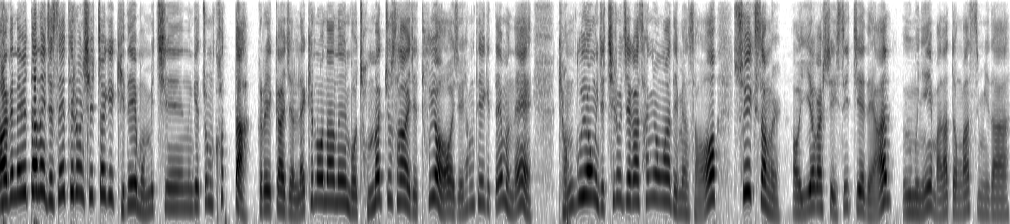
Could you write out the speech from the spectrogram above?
아, 근데 일단은 이제 세트론 실적이 기대에 못 미치는 게 좀 컸다. 그러니까 이제 레케로나는 뭐 점막 주사 이제 투여 이제 형태이기 때문에 경구용 이제 치료제가 상용화되면서 수익성을 어, 이어갈 수 있을지에 대한 의문이 많았던 것 같습니다.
